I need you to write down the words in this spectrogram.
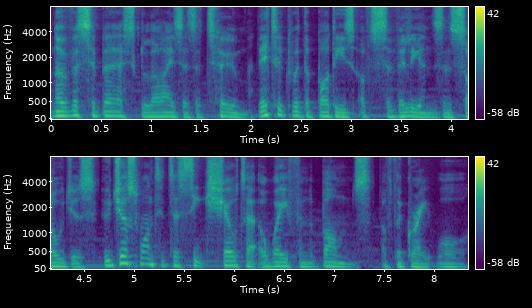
Novosibirsk lies as a tomb, littered with the bodies of civilians and soldiers who just wanted to seek shelter away from the bombs of the Great War.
